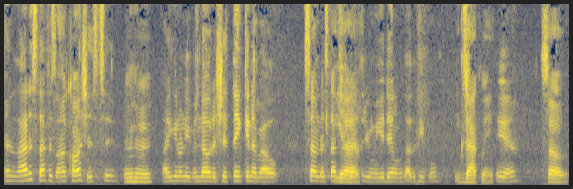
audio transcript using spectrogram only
And a lot of stuff is unconscious too. Mm-hmm. Like you don't even know that you're thinking about some of the stuff you Yeah. went through when you're dealing with other people. exactly. Yeah. So,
